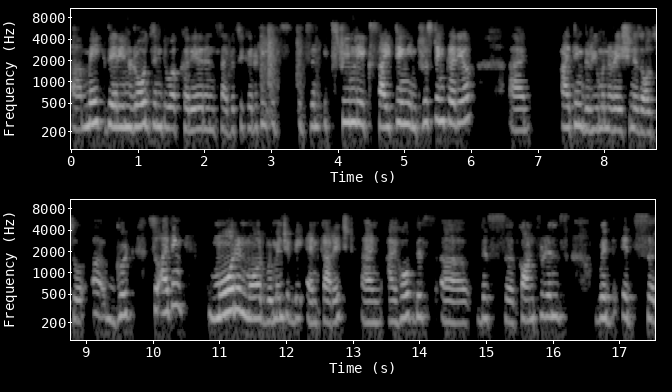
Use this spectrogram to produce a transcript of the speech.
uh, make their inroads into a career in cybersecurity. It's it's an extremely exciting, interesting career, and I think the remuneration is also uh, good. So I think more and more women should be encouraged. And I hope this, uh, this uh, conference with its uh,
